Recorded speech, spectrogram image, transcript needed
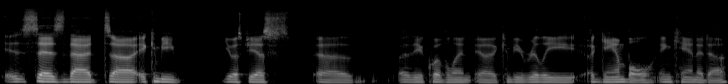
it says that uh it can be usps uh the equivalent uh, can be really a gamble in canada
